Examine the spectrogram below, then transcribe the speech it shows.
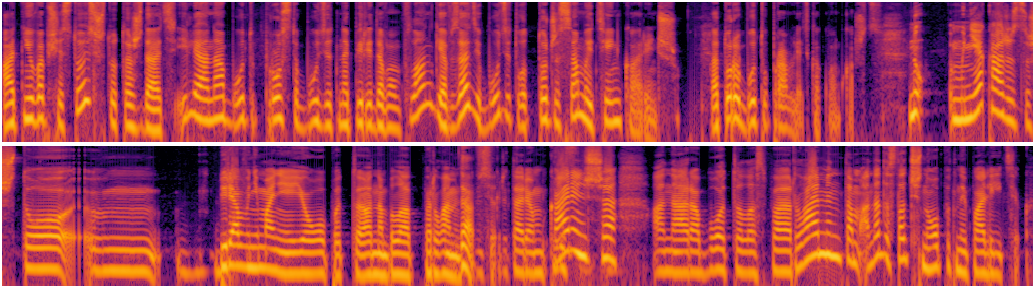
А от нее вообще стоит что-то ждать? Или она будет, просто будет на передовом фланге, а сзади будет вот тот же самый тень Кариншу, который будет управлять, как вам кажется? Ну, мне кажется, что эм, беря во внимание ее опыт, она была парламентским да, секретарем Каринша, она работала с парламентом, она достаточно опытный политик.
